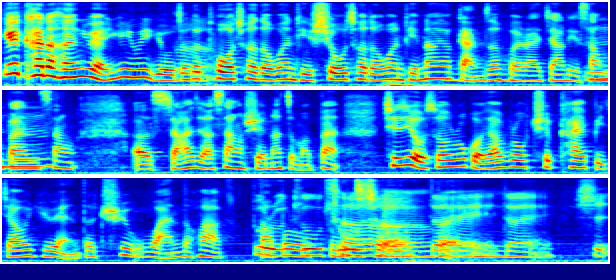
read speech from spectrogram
因为开得很远，因为有这个拖车的问题、修车的问题，那要赶着回来家里上班、上呃小孩子要上学，那怎么办？其实有时候如果要 road trip 开比较远的去玩的话，不如租车。对对是。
